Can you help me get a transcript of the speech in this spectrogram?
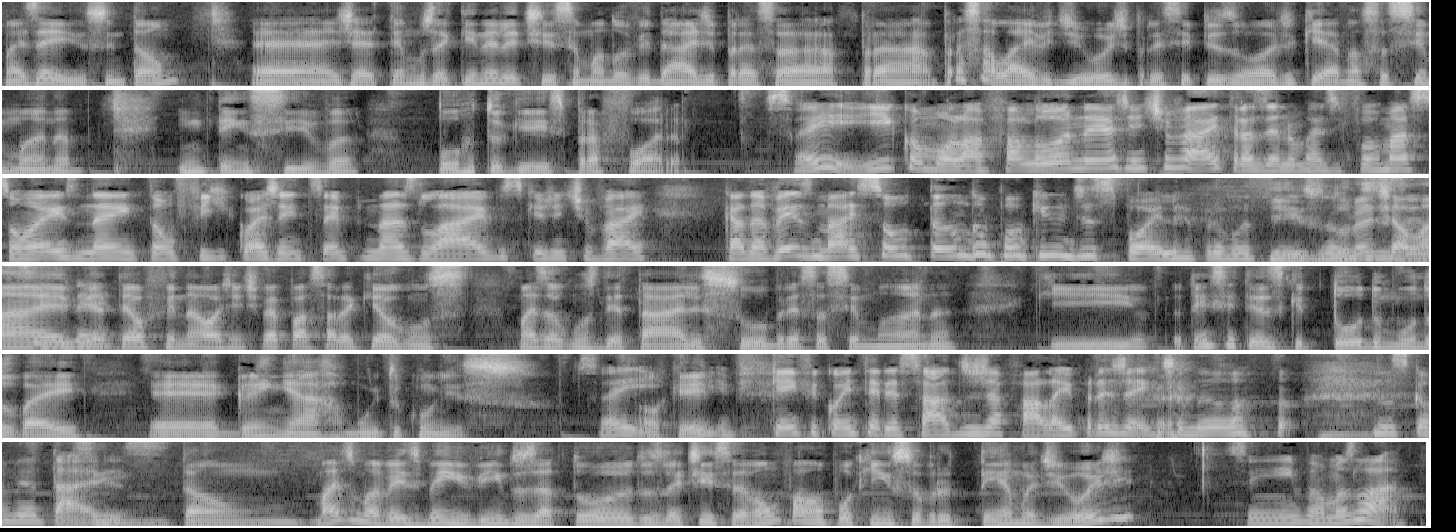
Mas é isso. Então, é, já temos aqui, né, Letícia, uma novidade para essa, pra, pra essa live de hoje, para esse episódio, que é a nossa semana intensiva português para fora. Isso aí. E como o Olavo falou, né, a gente vai trazendo mais informações, né? Então fique com a gente sempre nas lives que a gente vai cada vez mais soltando um pouquinho de spoiler para vocês. Isso, durante a assim, live, assim, né? até o final, a gente vai passar aqui alguns, mais alguns detalhes sobre essa semana que eu tenho certeza que todo mundo vai é, ganhar muito com isso. Isso aí. Ok? Quem ficou interessado já fala aí pra gente no, nos comentários. Sim, então, mais uma vez, bem-vindos a todos. Letícia, vamos falar um pouquinho sobre o tema de hoje? Sim, vamos lá.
